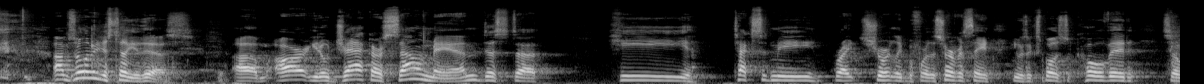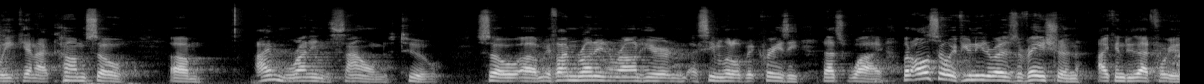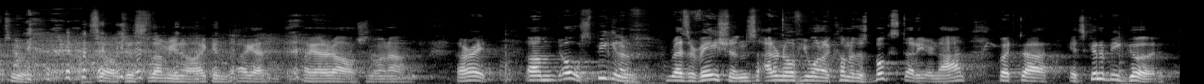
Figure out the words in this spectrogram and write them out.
um, so let me just tell you this. Um, our, you know, Jack, our sound man, just, uh, he texted me right shortly before the service saying he was exposed to COVID, so he cannot come. So um, I'm running the sound too. So um, if I'm running around here and I seem a little bit crazy, that's why. But also, if you need a reservation, I can do that for you too. so just let me know. I can. I got. I got it all going on. All right. Um, oh, speaking of reservations, I don't know if you want to come to this book study or not, but uh, it's going to be good.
